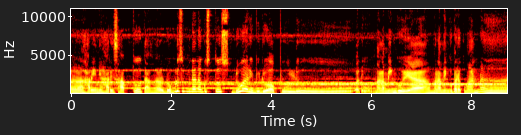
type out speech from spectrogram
Eh, hari ini hari Sabtu tanggal 29 Agustus 2020 Aduh malam minggu ya Malam minggu pada ke mana?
